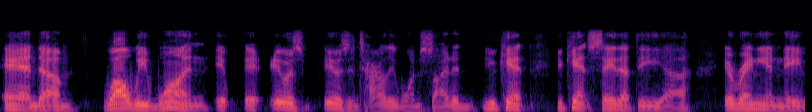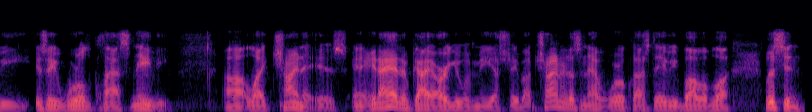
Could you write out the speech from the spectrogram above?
And um, while we won, it, it it was it was entirely one-sided. You can't you can't say that the uh, Iranian Navy is a world-class navy. Uh, like China is, and, and I had a guy argue with me yesterday about China doesn't have a world-class navy, blah blah blah. Listen,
